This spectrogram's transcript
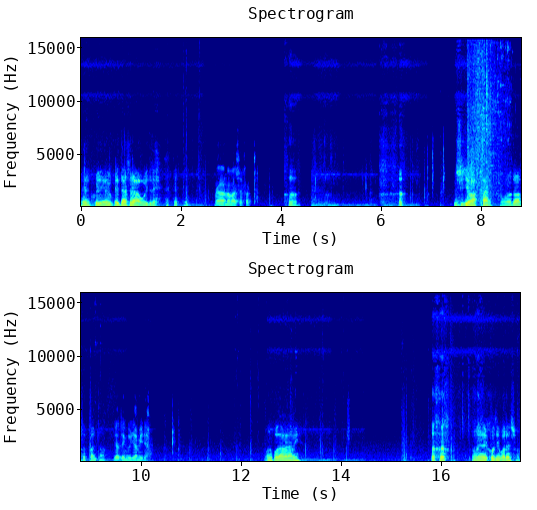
El, el, el dársela a buitre. No, no me hace falta. mira. Pero si llevas car, ¿cómo no te va a hacer falta? Ya tengo ya, mira. Bueno, pues dámela a mí. No voy a discutir por eso,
